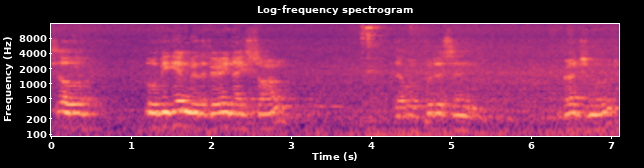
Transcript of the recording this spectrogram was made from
So we'll begin with a very nice song that will put us in mood.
